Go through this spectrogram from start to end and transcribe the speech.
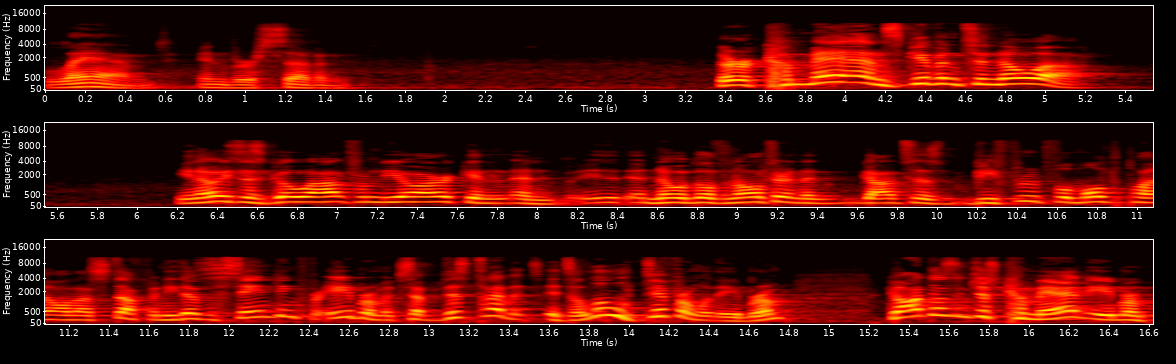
land, in verse 7. There are commands given to Noah. You know, he says, Go out from the ark, and, and Noah builds an altar, and then God says, Be fruitful, multiply, all that stuff. And he does the same thing for Abram, except this time it's, it's a little different with Abram. God doesn't just command Abram,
